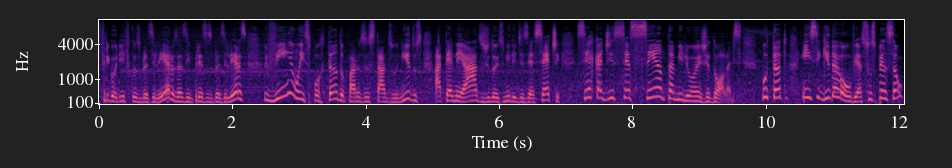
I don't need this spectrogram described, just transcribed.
frigoríficos brasileiros, as empresas brasileiras, vinham exportando para os Estados Unidos até meados de 2017 cerca de 60 milhões de dólares. Portanto, em seguida houve a suspensão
